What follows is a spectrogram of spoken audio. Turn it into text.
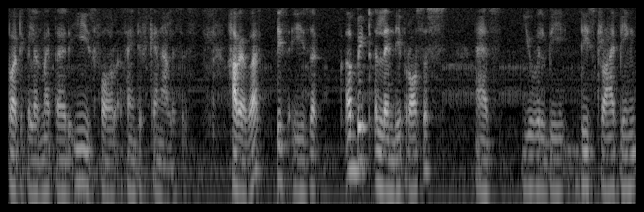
particular method is for scientific analysis. However, this is a, a bit lengthy process as you will be destriping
